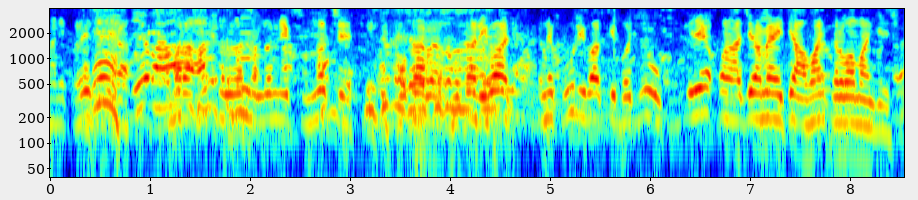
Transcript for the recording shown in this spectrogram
અને કરી શક્યા અમારા આ સલ્લા એક સુન્નત છે ખોટા ખોટા રિવાજ અને કુરિવાજથી બચવું, એ પણ આજે અમે અહીંથી આહવાન કરવા માંગીએ છીએ.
